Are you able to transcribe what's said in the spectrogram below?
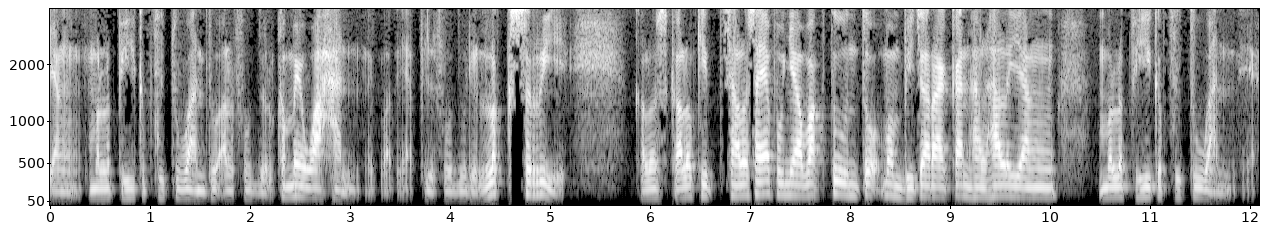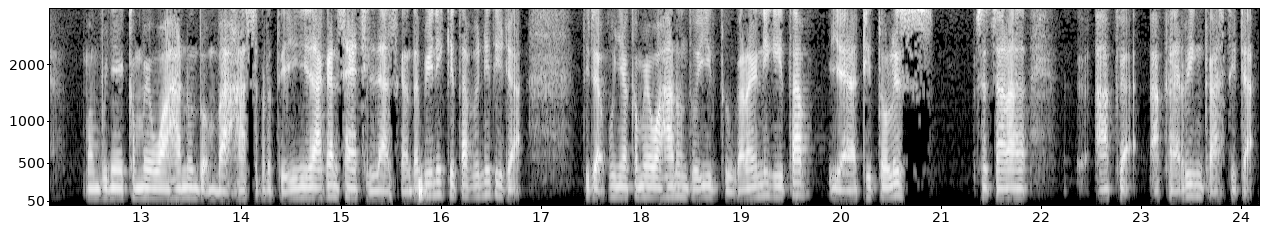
yang melebihi kebutuhan itu al fudul kemewahan itu artinya bil fuduli luxury kalau kalau kita, kalau saya punya waktu untuk membicarakan hal-hal yang melebihi kebutuhan, ya, mempunyai kemewahan untuk membahas seperti ini, akan saya jelaskan. Tapi ini kitab ini tidak tidak punya kemewahan untuk itu, karena ini kitab ya ditulis secara agak agak ringkas, tidak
